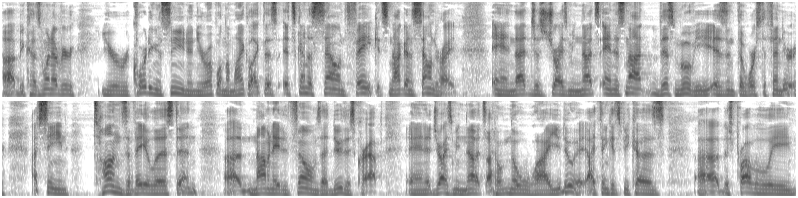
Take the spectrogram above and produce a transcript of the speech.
Uh, because whenever you're recording a scene and you're up on the mic like this, it's going to sound fake. It's not going to sound right. And that just drives me nuts. And it's not, this movie isn't the worst offender. I've seen tons of A-list and uh, nominated films that do this crap. And it drives me nuts. I don't know why you do it. I think it's because uh, there's probably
